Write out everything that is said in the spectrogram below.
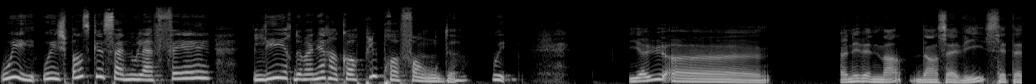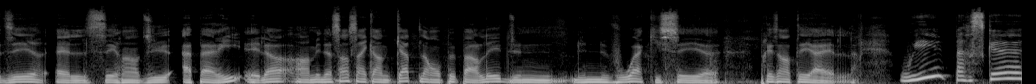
Oui, oui, je pense que ça nous l'a fait lire de manière encore plus profonde. Oui. Il y a eu un, un événement dans sa vie, c'est-à-dire elle s'est rendue à Paris et là, en 1954, là, on peut parler d'une voix qui s'est euh, présentée à elle. Oui, parce que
